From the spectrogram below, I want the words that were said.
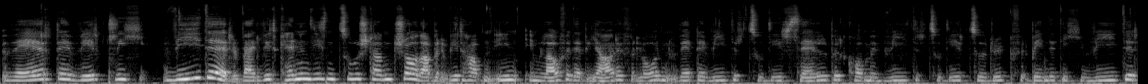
werde wirklich wieder, weil wir kennen diesen Zustand schon, aber wir haben ihn im Laufe der Jahre verloren, werde wieder zu dir selber, komme wieder zu dir zurück, verbinde dich wieder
